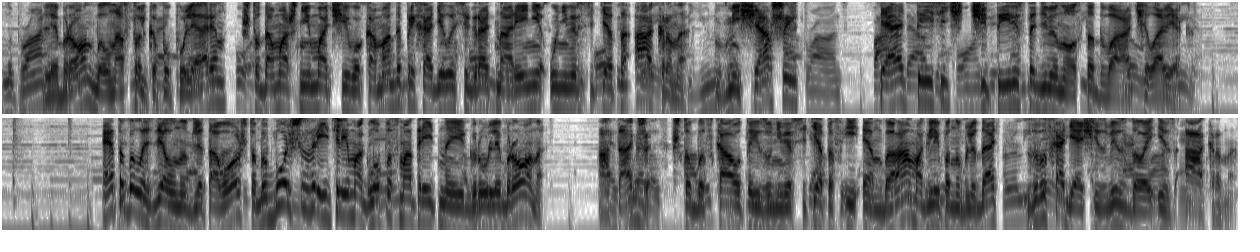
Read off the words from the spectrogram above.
Леброн был настолько популярен, что домашние матчи его команды приходилось играть на арене университета Акрона, вмещавшей 5492 человека. Это было сделано для того, чтобы больше зрителей могло посмотреть на игру Леброна, а также, чтобы скауты из университетов и НБА могли понаблюдать за восходящей звездой из Акрона.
